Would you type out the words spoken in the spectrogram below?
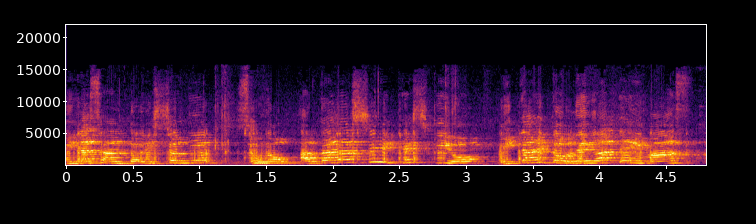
皆さんと一緒にその新しい景色を見たいと願っています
